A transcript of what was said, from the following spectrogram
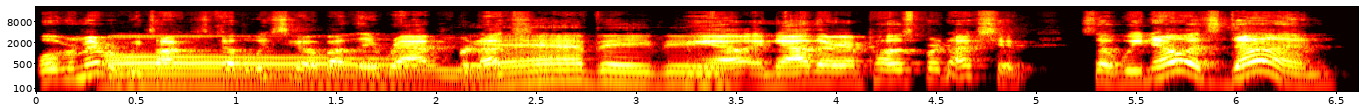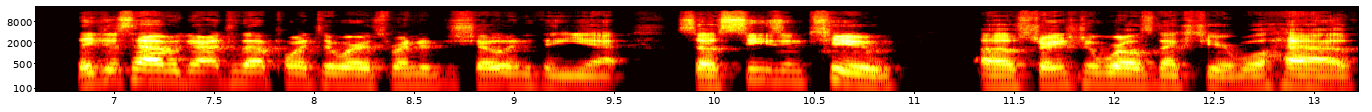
Well, remember we talked a couple weeks ago about they wrapped Oh, production Yeah, baby. you know, and now they're in post production. So we know it's done. They just haven't gotten to that point to where it's rendered to show anything yet. So season two of Strange New Worlds next year will have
